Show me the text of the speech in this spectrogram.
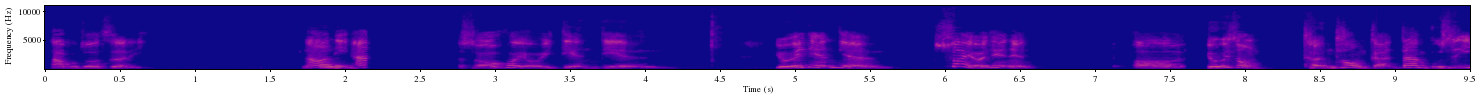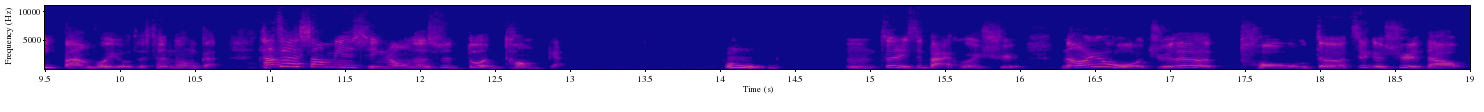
差不多这里。然后你按的时候会有一点点，有一点点，算有一点点。呃，有一种疼痛感，但不是一般会有的疼痛感。它在上面形容的是钝痛感。嗯嗯，这里是百会穴。然后，因为我觉得头的这个穴道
